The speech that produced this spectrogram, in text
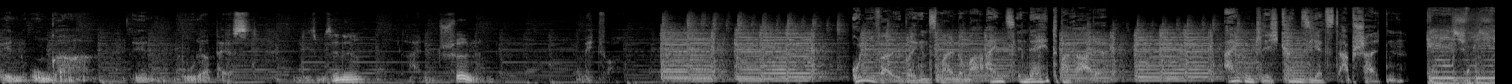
in Ungarn, in Budapest. In diesem Sinne, einen schönen Mittwoch. Uli war übrigens mal Nummer 1 in der Hitparade. Eigentlich können Sie jetzt abschalten. Cashflow.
